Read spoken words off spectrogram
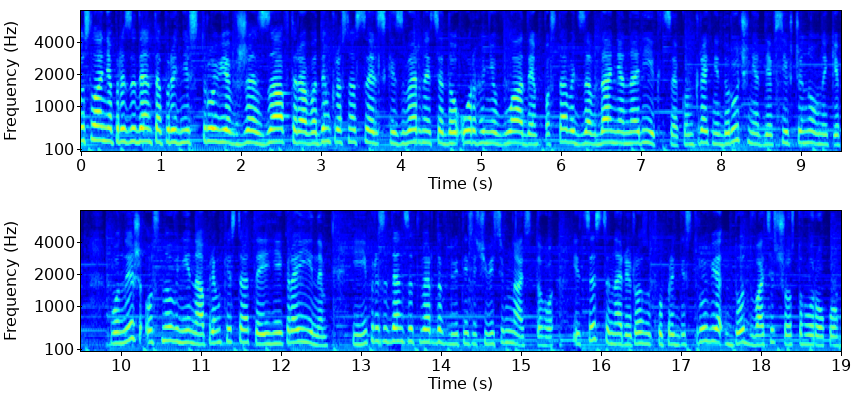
Послання президента Придністров'я вже завтра. Вадим Красносельський звернеться до органів влади, поставить завдання на рік. Це конкретні доручення для всіх чиновників. Вони ж основні напрямки стратегії країни. Її президент затвердив 2018-го. І це сценарій розвитку Придністров'я до 26-го року.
